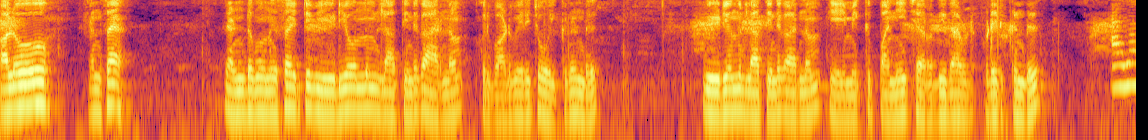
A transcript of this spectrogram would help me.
ഹലോ ഫ്രണ്ട്സേ. രണ്ട് മൂന്ന് ദിവസമായിട്ട് വീഡിയോ ഒന്നും ഇല്ലാത്തതിന്റെ കാരണം ഒരുപാട് പേര് ചോദിക്കുന്നുണ്ട്. വീഡിയോ ഒന്നും ഇല്ലാത്തതിന്റെ കാരണം എയ്മിക്ക് പനി ചെറുത് ഇതാ ഇവിടെ ഇരിക്കുന്നുണ്ട്. ഹലോ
